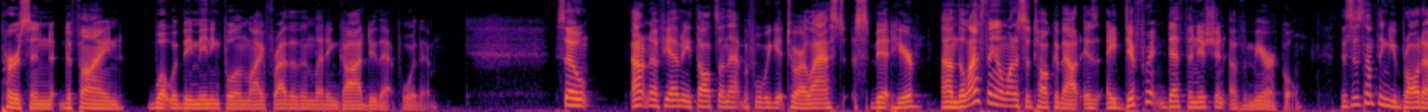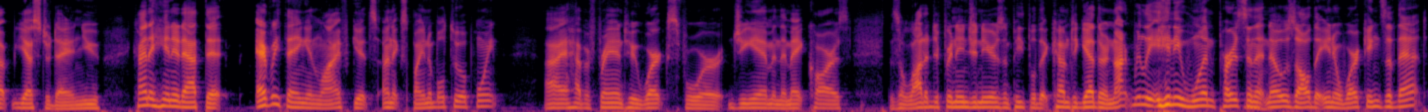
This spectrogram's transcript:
person define what would be meaningful in life rather than letting God do that for them. So I don't know if you have any thoughts on that before we get to our last bit here. Um, the last thing I want us to talk about is a different definition of miracle. This is something you brought up yesterday, and you kind of hinted at that everything in life gets unexplainable to a point. I have a friend who works for GM and they make cars. There's a lot of different engineers and people that come together, and not really any one person that knows all the inner workings of that.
